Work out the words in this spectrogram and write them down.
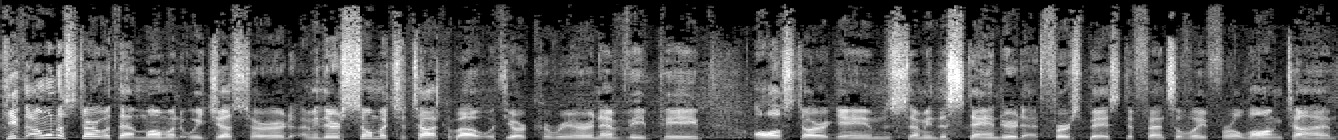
Keith, I want to start with that moment we just heard. I mean, there's so much to talk about with your career, an MVP, All Star games. I mean, the standard at first base defensively for a long time.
